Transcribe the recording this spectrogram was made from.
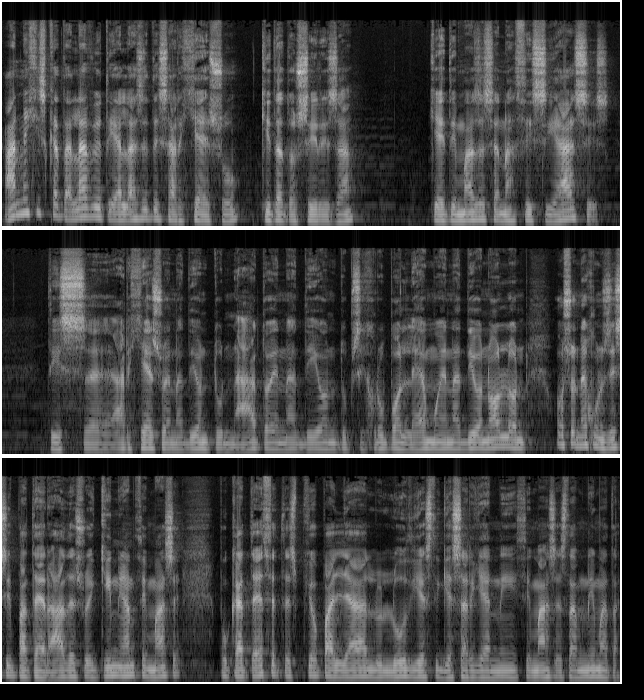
αν έχεις καταλάβει ότι αλλάζει τις αρχές σου, κοίτα το ΣΥΡΙΖΑ και ετοιμάζεσαι να θυσιάσεις τις ε, αρχές σου εναντίον του ΝΑΤΟ, εναντίον του ψυχρού πολέμου, εναντίον όλων όσων έχουν ζήσει οι πατεράδες σου, εκείνοι αν θυμάσαι που κατέθετες πιο παλιά λουλούδια στην Κεσαριανή, θυμάσαι στα μνήματα,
